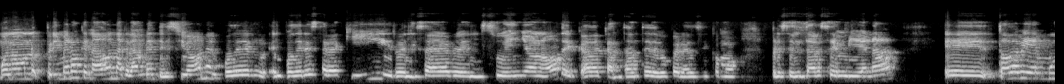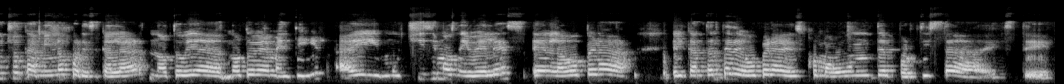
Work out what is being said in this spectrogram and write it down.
bueno, primero que nada una gran bendición el poder, el poder estar aquí y realizar el sueño ¿no? de cada cantante de ópera, así como presentarse en Viena. Eh, todavía hay mucho camino por escalar, no te, voy a, no te voy a mentir, hay muchísimos niveles. En la ópera, el cantante de ópera es como un deportista este,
